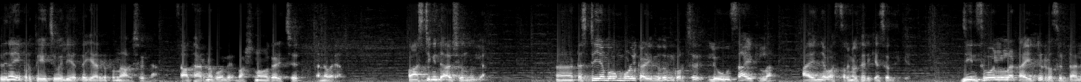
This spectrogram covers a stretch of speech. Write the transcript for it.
ഇതിനായി പ്രത്യേകിച്ച് വലിയ തയ്യാറെടുപ്പൊന്നും ആവശ്യമില്ല. സാധാരണ പോലെ ഭക്ഷണമൊക്കെ കഴിച്ച് തന്നെ വരാം. ഫാസ്റ്റിങ്ങിന്റെ ആവശ്യമൊന്നുമില്ല. ടെസ്റ്റ് ചെയ്യാൻ പോകുമ്പോൾ കഴിയുന്നതും കുറച്ച് ലൂസായിട്ടുള്ള അയഞ്ഞ വസ്ത്രങ്ങൾ ധരിക്കാൻ ശ്രദ്ധിക്കുക. ജീൻസ് പോലുള്ള ടൈറ്റ് ഡ്രസ്സ് ഇട്ടാൽ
